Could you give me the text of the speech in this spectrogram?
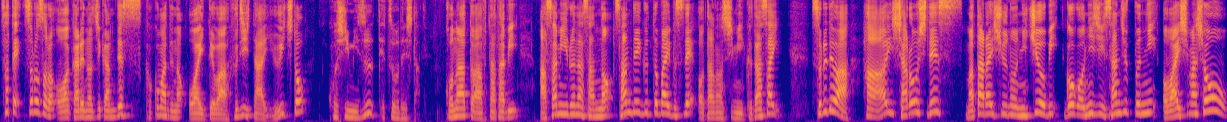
さてそろそろお別れの時間です。ここまでのお相手は藤田雄一と小清水哲夫でした。この後は再び浅見ルナさんのサンデーグッドバイブスでお楽しみください。それでははいシャロー氏です。また来週の日曜日午後2時30分にお会いしましょう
